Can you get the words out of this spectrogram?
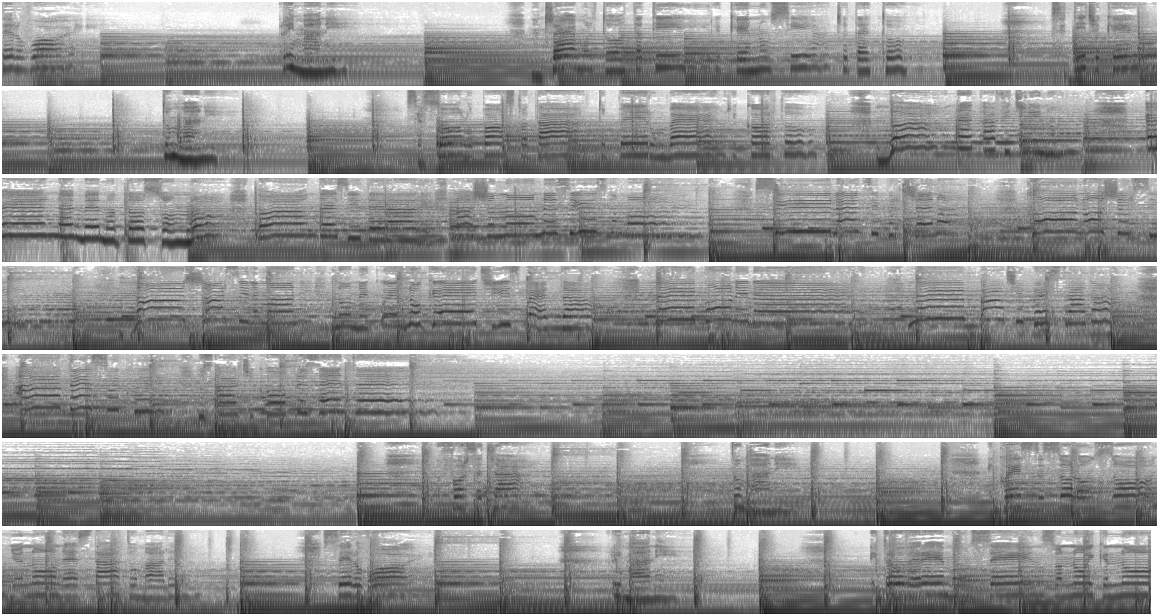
Se lo vuoi, rimani. Non c'è molto da dire che non sia già detto. Si dice che domani sia il solo posto adatto per un bel ricordo. Non è da vicino nemmeno addosso, no, non desiderare, noi che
